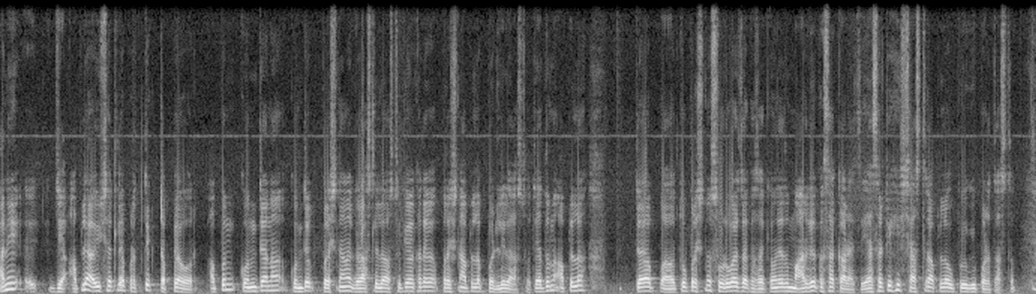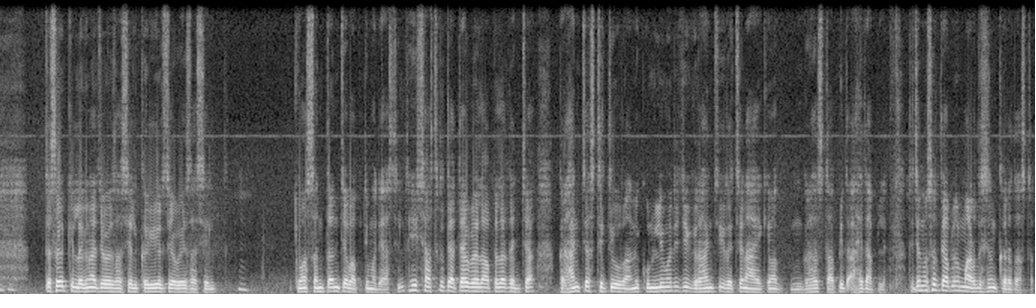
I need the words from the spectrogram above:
आणि जे आपल्या आयुष्यातल्या प्रत्येक टप्प्यावर आपण कोणत्या ना कोणत्या प्रश्नानं ग्रासलेला असतो किंवा एखादा प्रश्न आपल्याला पडलेला असतो त्यातून आपल्याला त्या तो प्रश्न सोडवायचा कसा किंवा त्याचा मार्ग कसा काढायचा यासाठी हे शास्त्र आपल्याला उपयोगी पडत असतं. तसं की लग्नाच्या वेळेस असेल करिअरच्या वेळेस असेल किंवा संतांच्या बाबतीमध्ये असतील तर हे शास्त्र त्या त्या वेळेला आपल्याला त्यांच्या ग्रहांच्या स्थितीवर आणि कुंडलीमध्ये जी ग्रहांची रचना आहे किंवा ग्रह स्थापित आहेत आपल्या त्याच्यानुसार ते आपल्याला मार्गदर्शन करत असतात.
